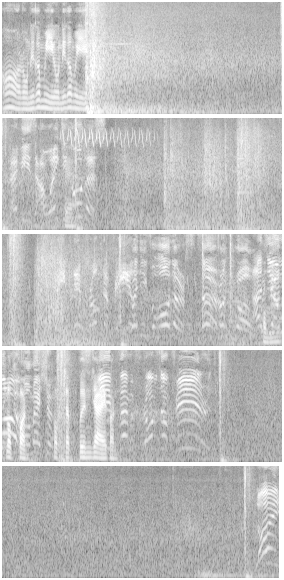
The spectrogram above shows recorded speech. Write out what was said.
อ๋อตรงนี้ก็มี ตรงนี้ก็มี Okay. orders. Keep them from the field. Ready for orders, sir. Front row. ผมผม you หลบก่อน Formation. หลบจากปืนใหญ่ก่อน Keep them from the field! Line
